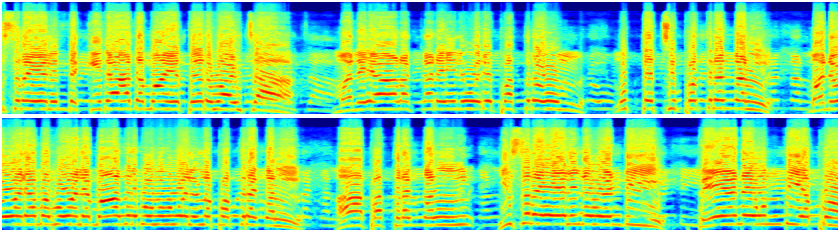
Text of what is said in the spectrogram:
ഇസ്രയേലിന്റെ കിരാതമായ തേർവാഴ്ച. മലയാളക്കരയിലെ ഒരു പത്രവും മുത്തച്ഛി പത്രങ്ങൾ മനോരമ പോലെ മാതൃഭൂമി പോലുള്ള പത്രങ്ങൾ. ആ പത്രങ്ങൾ ഇസ്രയേലിന് വേണ്ടി പേന ഉന്തിയപ്പോ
